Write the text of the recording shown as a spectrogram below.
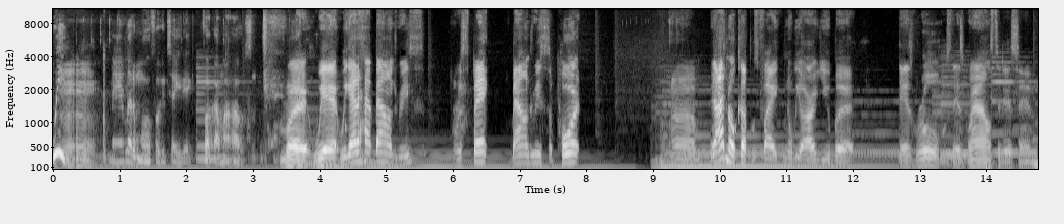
wee, Mhm. man, let a motherfucker tell you that. Fuck out my house. But we we gotta have boundaries, respect, boundaries, support. Um, you know, I know couples fight. You know, we argue, but there's rules, there's grounds to this, and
